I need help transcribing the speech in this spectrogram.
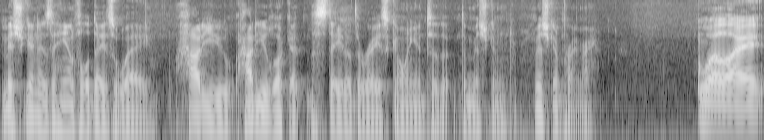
Michigan is a handful of days away. How do you how do you look at the state of the race going into the, the Michigan Michigan primary? Well, I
